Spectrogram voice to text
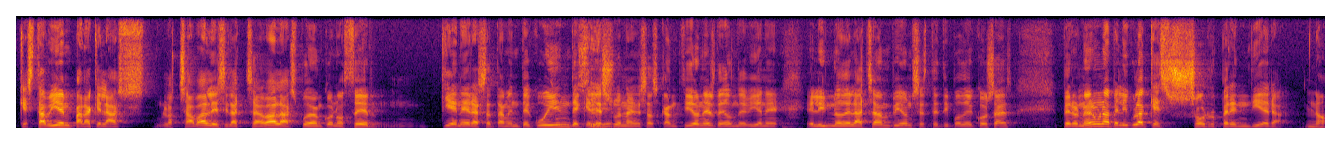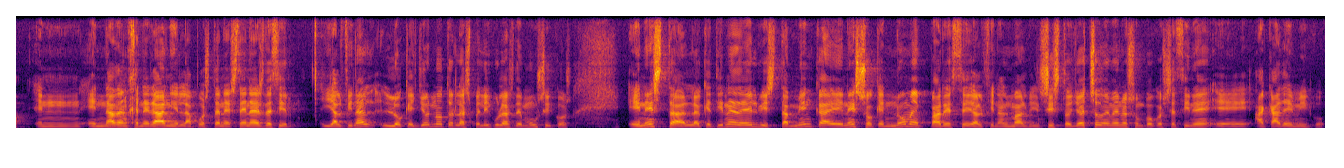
que está bien para que las, los chavales y las chavalas puedan conocer quién era exactamente Queen, de qué les suenan esas canciones, de dónde viene el himno de la Champions, este tipo de cosas. Pero no era una película que sorprendiera. No. En, en nada en general, ni en la puesta en escena. Es decir, y al final, lo que yo noto en las películas de músicos, en esta, la que tiene de Elvis, también cae en eso, que no me parece al final mal. Insisto, yo echo de menos un poco ese cine eh, académico,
